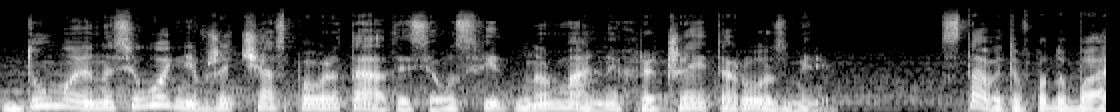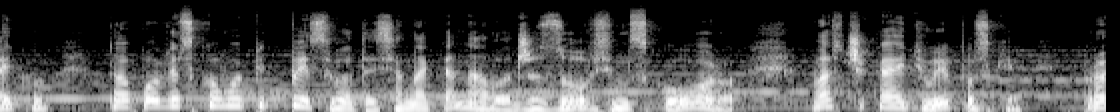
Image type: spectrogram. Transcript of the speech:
Думаю, на сьогодні вже час повертатися у світ нормальних речей та розмірів. Ставити вподобайку та обов'язково підписуватися на канал, адже зовсім скоро вас чекають випуски про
